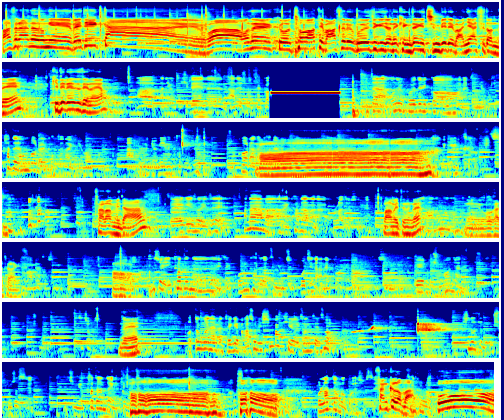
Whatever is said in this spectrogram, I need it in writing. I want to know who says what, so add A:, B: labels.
A: 맛을 하는 웅의 매직 타임! 와, 오늘 그 저한테 맛을 보여주기 전에 굉장히 준비를 많이 하시던데 기대를 해도 되나요?
B: 아 아니요 기대는 안 해주셔도 될 것 같아요 일단 오늘 보여드릴 건 일단 이렇게 카드 한 벌을 간단하게 이용할 겁니다 아 물론 여기 있는 카드 중 조커라는
A: 어...
B: 카드가 느낌 있죠
A: 잘합니다.
B: 자 여기서 이제 하나만 카드 하나 골라주시면
A: 마음에 드는 거요?
B: 하나만 하나
A: 네, 이거 가져가겠습니다.
B: 마음에 드시면
A: 어,
B: 어, 사실 이 카드는 이제 고른 카드 같은 경우 지금 보진 않을 거예요 대신 이걸 그대로 주머니 안에 넣어줄게요 주머니 진짜 없습니다
A: 네.
B: 어떤 거냐면 되게 마술이 신박해요 이 상태에서 신호 좀 혹시 보셨어요? 지금 이 카드 한 장이 좀
A: 호호호. 호호.
B: 골랐던 거 뭐였었어요?
A: 산클로바.
B: 산클로바.
A: 오.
